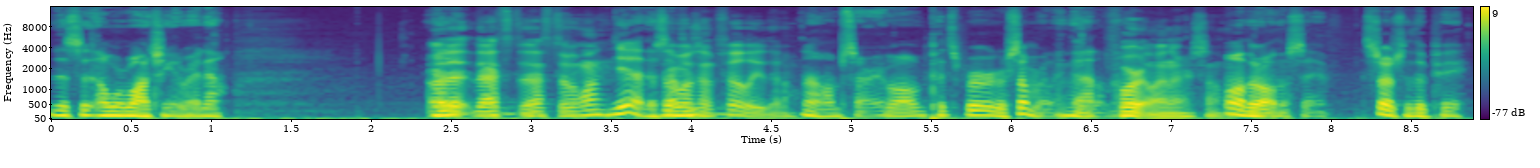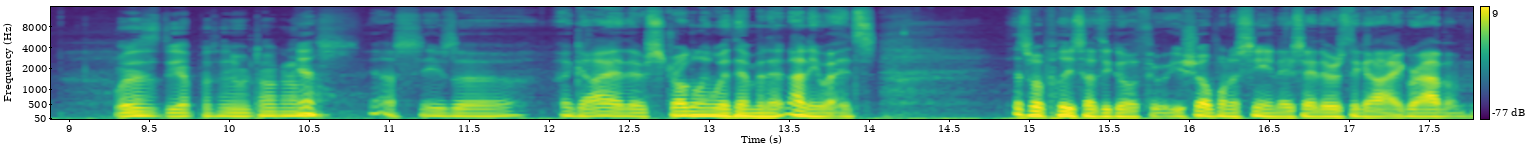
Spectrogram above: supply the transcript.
This is oh we're watching it right now. Oh, that, that's that's the one. Yeah, that's that wasn't Philly though. No, I'm sorry. Well, Pittsburgh or somewhere like that. Don't know. Portland or something. Well, they're all the same. It starts with a P. What is the episode you were talking about? Yes, yes. He's a a guy. They're struggling with him, and it, anyway, it's it's what police have to go through. You show up on a scene, they say, "There's the guy, grab him,"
